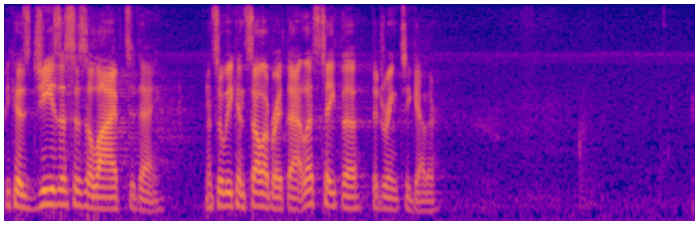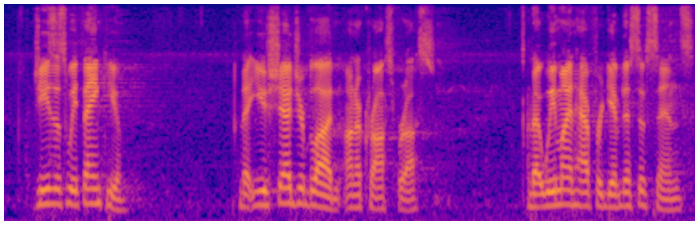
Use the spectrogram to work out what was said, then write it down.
because Jesus is alive today. And so we can celebrate that. Let's take the, the drink together. Jesus, we thank you that you shed your blood on a cross for us, that we might have forgiveness of sins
